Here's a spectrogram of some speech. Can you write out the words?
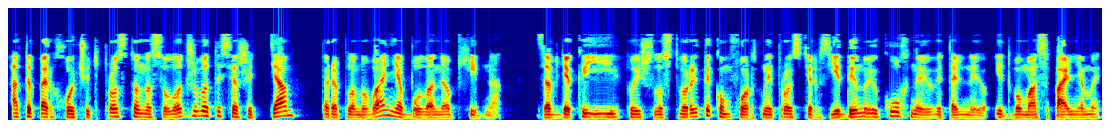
а тепер хочуть просто насолоджуватися життям. Перепланування була необхідна. Завдяки їй вийшло створити комфортний простір з єдиною кухнею, вітальнею і двома спальнями.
